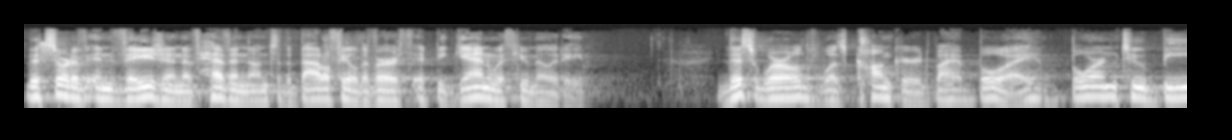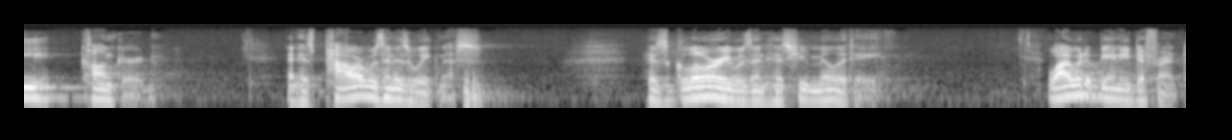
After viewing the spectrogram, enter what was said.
This sort of invasion of heaven onto the battlefield of earth, it began with humility. This world was conquered by a boy born to be conquered, and his power was in his weakness. His glory was in his humility. Why would it be any different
